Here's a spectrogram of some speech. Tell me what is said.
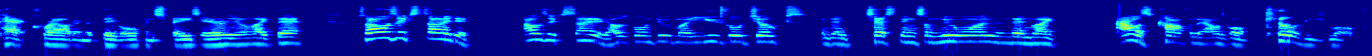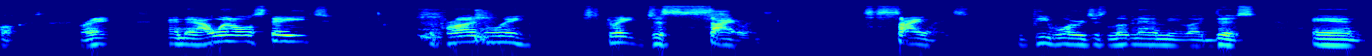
packed crowd in a big open space area like that. So I was excited. I was excited. I was going to do my usual jokes and then testing some new ones, and then like I was confident I was going to kill these motherfuckers, right? And then I went on stage. Surprisingly, straight just silence, silence. People were just looking at me like this, and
